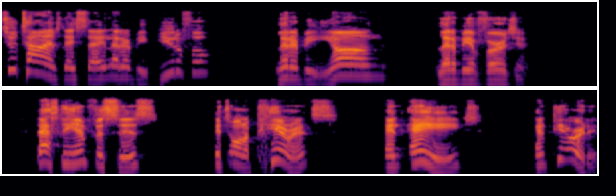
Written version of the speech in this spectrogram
Two times they say, let her be beautiful, let her be young, let her be a virgin. That's the emphasis. It's on appearance and age and purity.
